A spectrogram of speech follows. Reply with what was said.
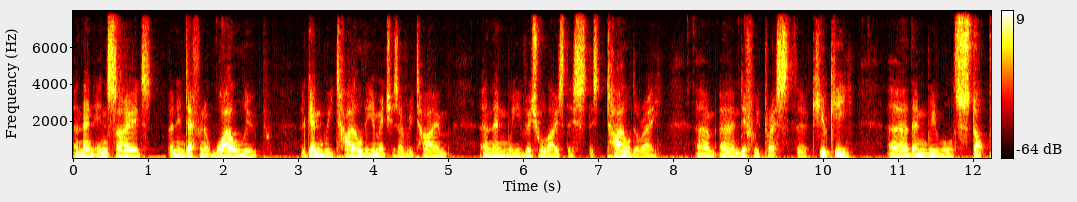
and then inside an indefinite while loop again we tile the images every time and then we visualize this this tiled array um, and if we press the Q key uh, then we will stop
